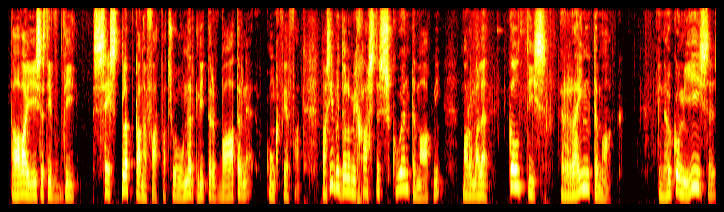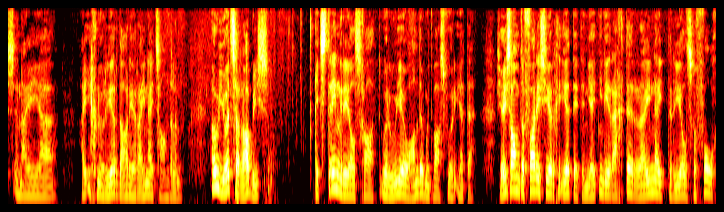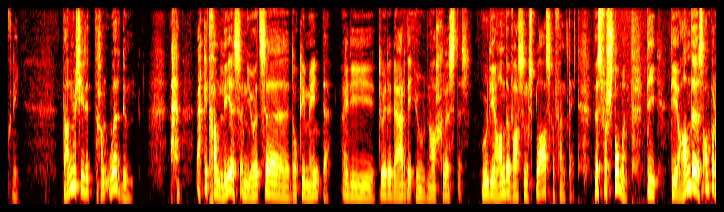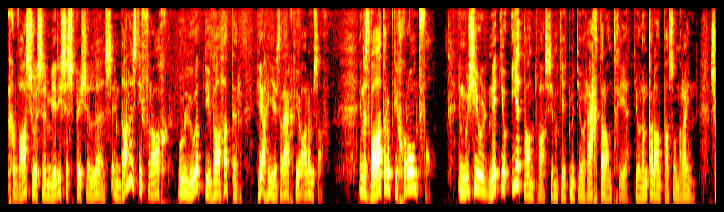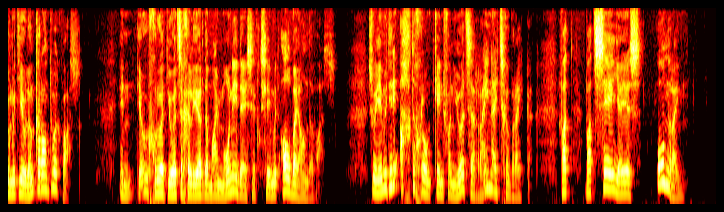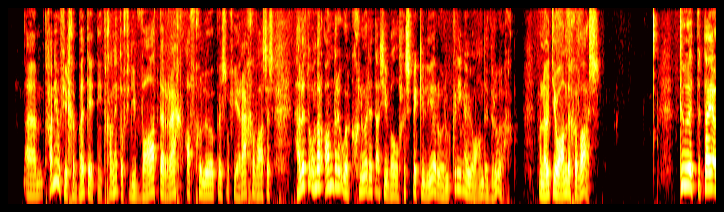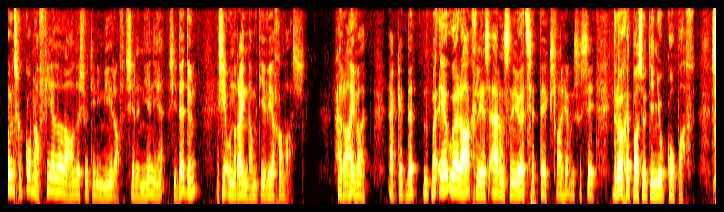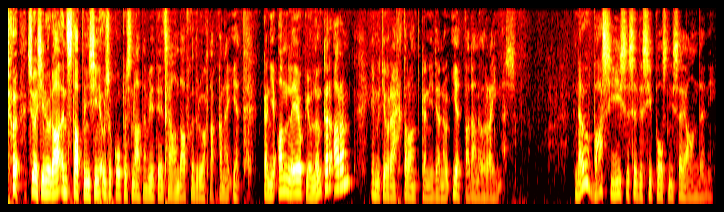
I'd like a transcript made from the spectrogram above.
Daar waar Jesus die die ses klipkanne vat wat so 100 liter water ongeveer vat. Dit was nie bedoel om die gaste skoon te maak nie, maar om hulle kulties rein te maak. En nou kom Jesus en hy uh hy ignoreer daardie reinheidshandeling. Ou Joodse rabbies het streng reëls gehad oor hoe jy jou hande moet was voor ete. As jy saam met 'n fariseer geëet het en jy het nie die regte reinheid reëls gevolg nie, dan moes jy dit gaan oordoen. Ek het gaan lees in Joodse dokumente uit die 2de 3de eeu na Christus hoe die hande wassings plaasgevind het. Dis verstommend. Die die hande is amper gewas soos 'n mediese spesialis en dan is die vraag, hoe loop die water? Ja, jy is reg vir jou arms af. En as water op die grond val en moes jy net jou eethand was, want jy het met jou regterhand geëet. Jou linkerhand was onrein. So moet jy jou linkerhand ook was. En die ou groot Joodse geleerde Maimonides het gesê jy moet albei hande was. So jy moet hierdie agtergrond ken van Joodse reinheidsgebruike. Wat wat sê jy is onrein? Ehm um, dit gaan nie of jy gebid het nie, dit gaan net of die water reg afgeloop is of jy reg gewas is. Hulle het onder andere ook glo dit as jy wil gespekuleer oor hoe kry nou jou hande droog. Want nou het jou hande gewas. Toe het baie ouens gekom vee hulle hulle hande so teen die muur af. Sê hulle nee nee, as jy dit doen, is jy onrein, dan moet jy weer gaan was. Raai wat? Ek het dit met my eie oë raak gelees ergens in 'n Joodse teks waar hy ons gesê het: "Droog dit maar so teen jou kop af." So so as jy nou daar instap en jy sien die ou se kop is nat, dan weet jy hy het sy hande afgedroog, dan kan hy eet. Kan jy aan lê op jou linkerarm en met jou regterhand kan jy dan nou eet wat dan nou rein is. Nou was Jesus se disippels nie sy hande nie.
